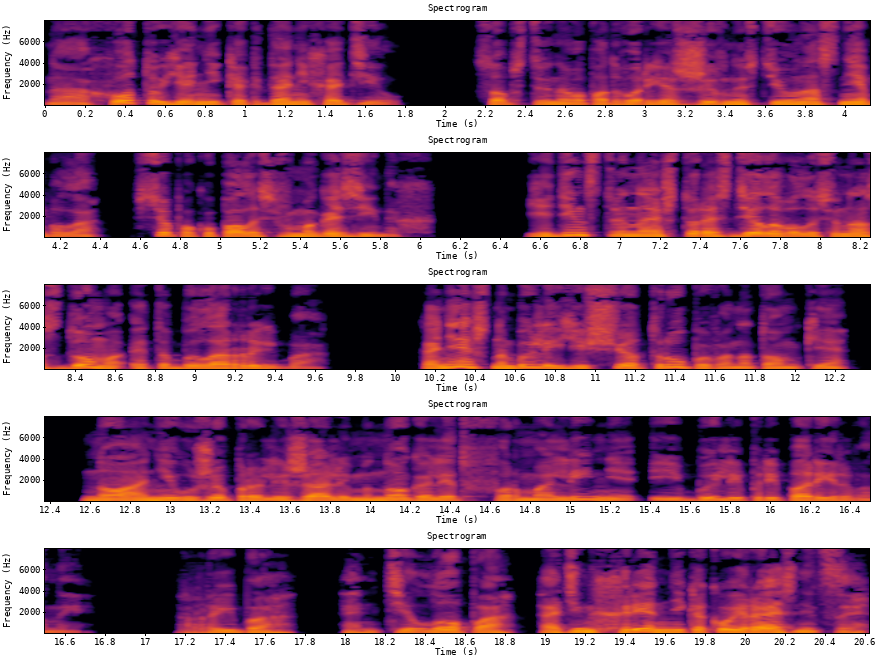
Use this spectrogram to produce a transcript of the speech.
На охоту я никогда не ходил. Собственного подворья с живностью у нас не было, все покупалось в магазинах. Единственное, что разделывалось у нас дома, это была рыба. Конечно, были еще трупы в анатомке, но они уже пролежали много лет в формалине и были препарированы. «Рыба, антилопа, один хрен никакой разницы»,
